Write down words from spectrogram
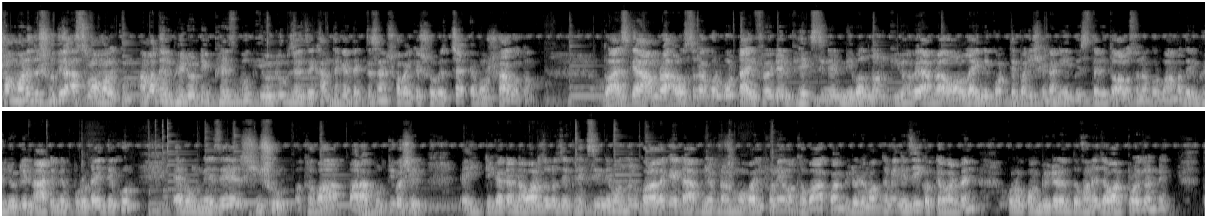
সম্মানিত সুদী আসসালামু আলাইকুম। আমাদের ভিডিওটি ফেসবুক ইউটিউব যে যেখান থেকে দেখতেছেন সবাইকে শুভেচ্ছা এবং স্বাগতম। তো আজকে আমরা আলোচনা করব টাইফয়েডের ভ্যাকসিনের নিবন্ধন কীভাবে আমরা অনলাইনে করতে পারি সেটা নিয়ে বিস্তারিত আলোচনা করব। আমাদের ভিডিওটি না টেনে পুরোটাই দেখুন এবং নিজের শিশু অথবা পাড়া প্রতিবেশীর এই টিকাটা নেওয়ার জন্য যে ভ্যাকসিন নিবন্ধন করা লাগে, এটা আপনি আপনার মোবাইল ফোনে অথবা কম্পিউটারের মাধ্যমে নিজেই করতে পারবেন। কোনো কম্পিউটারের দোকানে যাওয়ার প্রয়োজন নেই। তো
